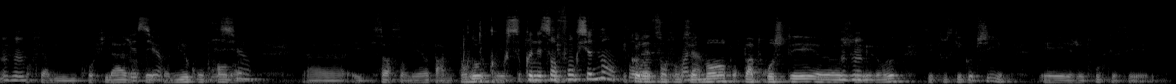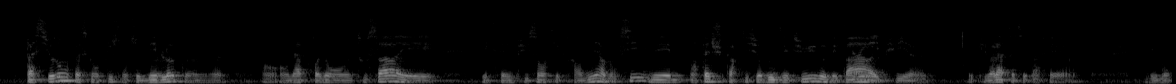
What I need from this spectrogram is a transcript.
Mhm. pour faire du, du profilage, un peu, pour mieux Bien comprendre. sûr. Euh, et ça, c'en est un parmi tant d'autres. connaître son fonctionnement. pour- connaître son voilà. fonctionnement pour pas projeter euh, Mhm. dans l'autre, c'est tout ce qui est coaching. Et je trouve que c'est passionnant parce qu'en plus on se développe euh, en, en apprenant tout ça et, et c'est une puissance extraordinaire. Donc si, mais en fait je suis parti sur d'autres études au départ Oui. et puis euh, et puis voilà ça s'est pas fait. mais bon.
